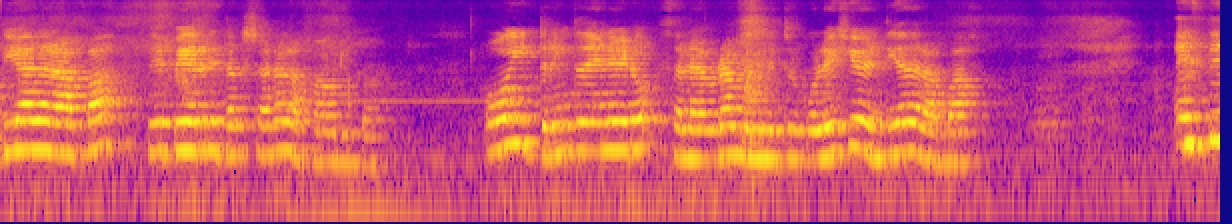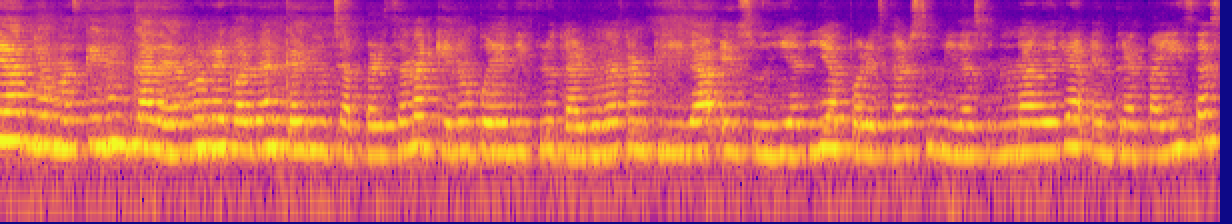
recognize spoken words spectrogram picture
Día de la Paz CPR Taxara la fábrica. Hoy, 30 de enero, celebramos en nuestro colegio el Día de la Paz. Este año más que nunca debemos recordar que hay muchas personas que no pueden disfrutar de una tranquilidad en su día a día por estar sumidas en una guerra entre países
